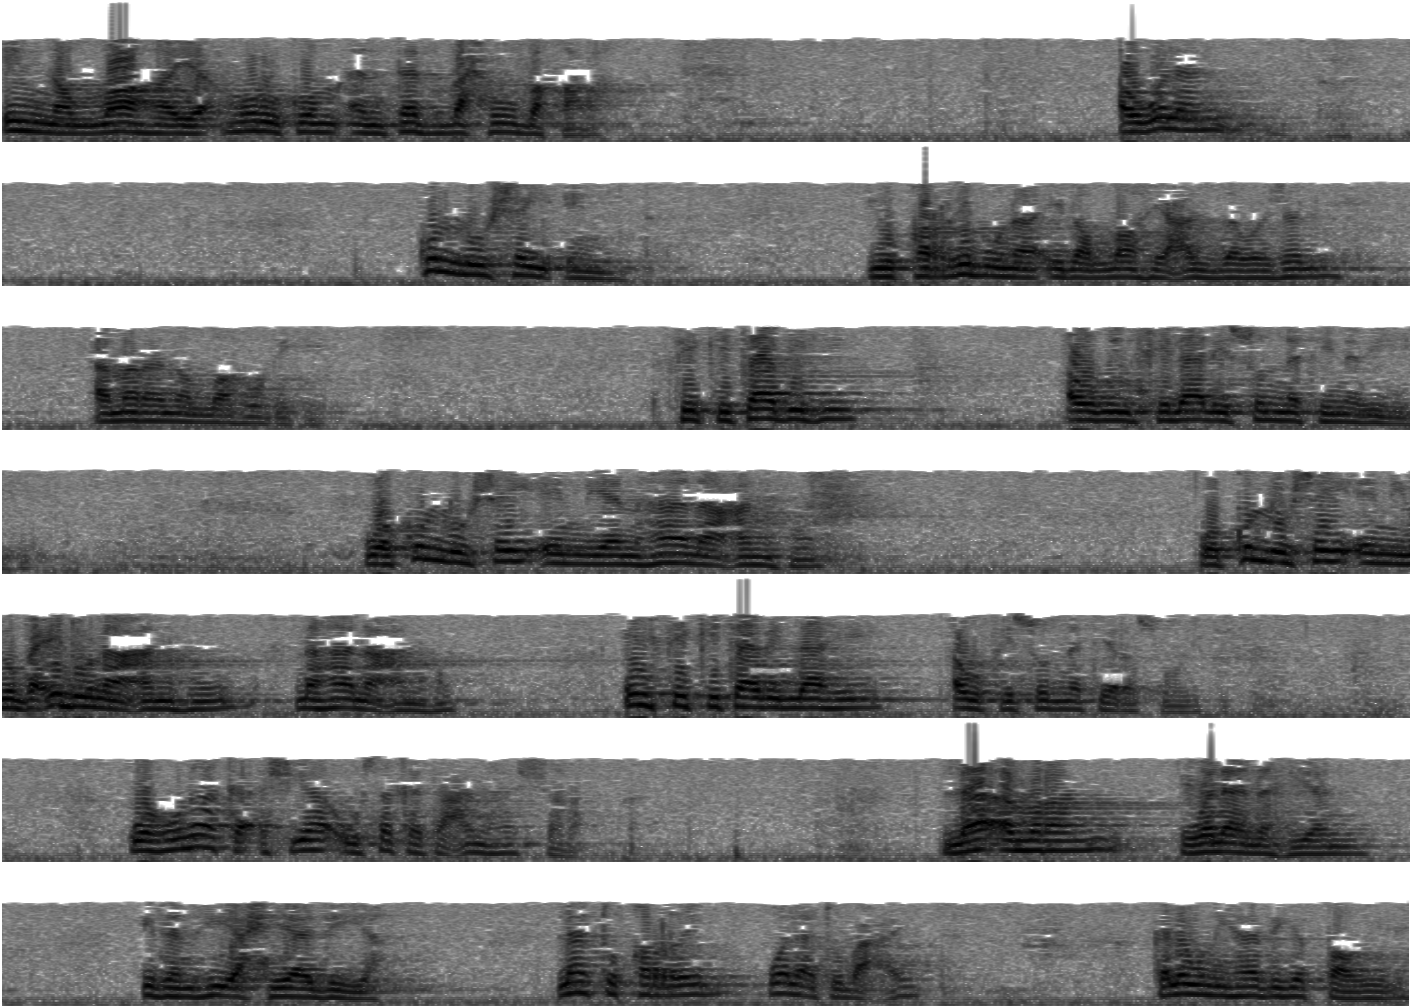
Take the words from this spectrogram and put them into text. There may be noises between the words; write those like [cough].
إن الله يأمركم أن تذبحوا بقرة. أولا كل شيء يقربنا إلى الله عز وجل أمرنا الله به. في كتابه أو من خلال سنة نبيه. وكل شيء ينهانا عنه. وكل شيء يبعدنا عنه نهانا عنه. إن في كتاب الله أو في سنة رسوله. وهناك أشياء سكت عنها الشرع. لا أمرا ولا نهيا. إذا هي حيادية. لا تقرب ولا تبعد. كلون هذه الطاولة.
